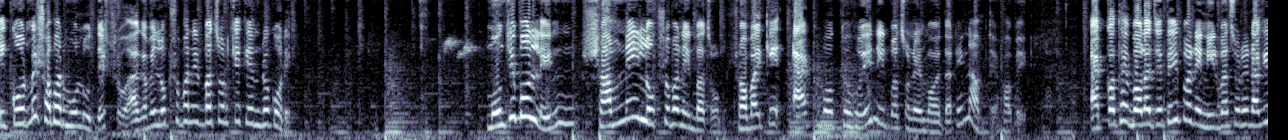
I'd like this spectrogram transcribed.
এই কর্মী সভার মূল উদ্দেশ্য আগামী লোকসভা নির্বাচনকে কেন্দ্র করে। মন্ত্রী বললেন, সামনেই লোকসভা নির্বাচন, সবাইকে একবদ্ধ হয়ে নির্বাচনের ময়দানে নামতে হবে। এক কথায় বলা যেতেই পারে, নির্বাচনের আগে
